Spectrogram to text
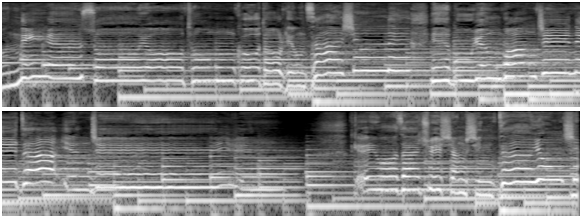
我宁愿所有痛苦都留在心里，也不愿忘记你的眼睛。给我再去相信的勇气，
